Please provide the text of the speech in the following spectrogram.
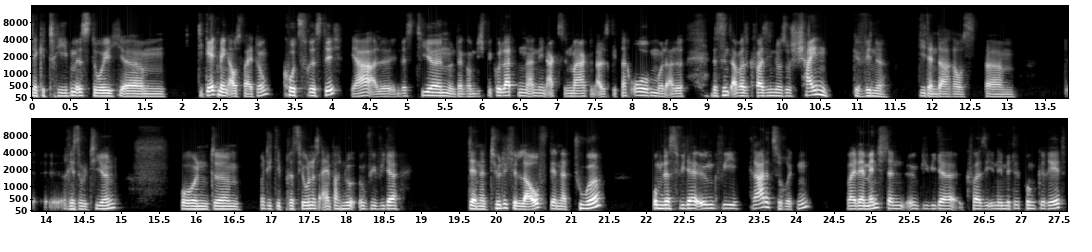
der getrieben ist durch ähm, die Geldmengenausweitung, kurzfristig, ja, alle investieren und dann kommen die Spekulanten an den Aktienmarkt und alles geht nach oben und alle, das sind aber quasi nur so Scheingewinne, die dann daraus ähm, resultieren. Und, ähm, und die Depression ist einfach nur irgendwie wieder der natürliche Lauf der Natur, um das wieder irgendwie gerade zu rücken, weil der Mensch dann irgendwie wieder quasi in den Mittelpunkt gerät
